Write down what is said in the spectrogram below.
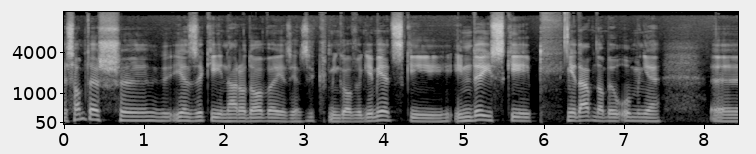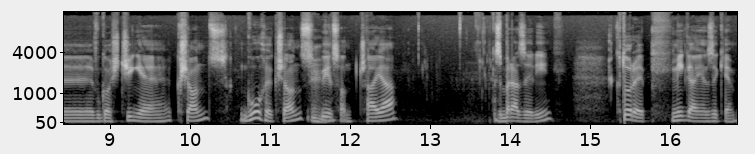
Y, Są też y, języki narodowe, jest język migowy niemiecki, indyjski. Niedawno był u mnie y, w gościnie ksiądz, głuchy ksiądz, Wilson Chaya z Brazylii, który miga językiem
